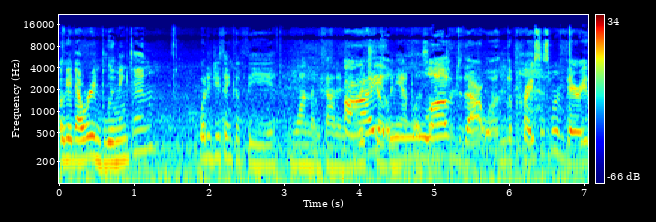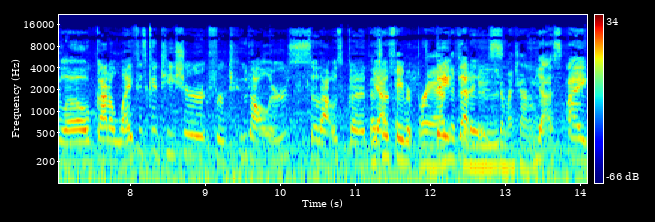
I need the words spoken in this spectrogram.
Okay, now we're in Bloomington. What did you think of the one that we found in Richfield, I Minneapolis? I loved that one. The prices were very low. Got a Life is Good t-shirt for two dollars, so that was good. That's yeah. her favorite brand. They- if that you're new to my channel. Yes, I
